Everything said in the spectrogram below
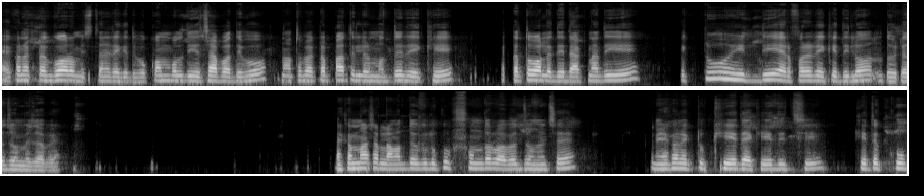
এখন একটা গরম স্থানে রেখে দেবো। কম্বল দিয়ে চাপা দেবো অথবা একটা পাতিলের মধ্যে রেখে একটা তোয়ালে দিয়ে ডাকনা দিয়ে একটু হিট দিয়ে এরপরে রেখে দিল, দইটা জমে যাবে। এখন মাসাল্লাহ আমার দইগুলো খুব সুন্দরভাবে জমেছে। আমি এখন একটু খেয়ে দেখিয়ে দিচ্ছি। খেতে খুব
